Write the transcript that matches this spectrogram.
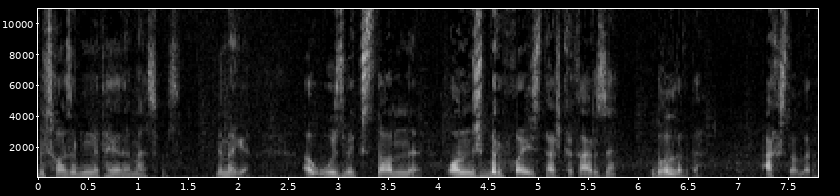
biz hozir bunga tayyor emasmiz nimaga? O'zbekistonni oltmish bir foiz tashqi qarzi dollarda aqsh dollari.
